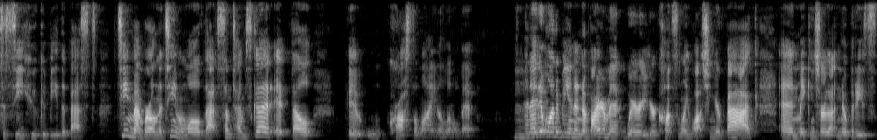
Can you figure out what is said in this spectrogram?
to see who could be the best team member on the team. And while that's sometimes good, it felt it crossed the line a little bit. Mm. And I didn't want to be in an environment where you're constantly watching your back and making sure that nobody's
